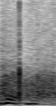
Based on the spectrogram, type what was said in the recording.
Yeah.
